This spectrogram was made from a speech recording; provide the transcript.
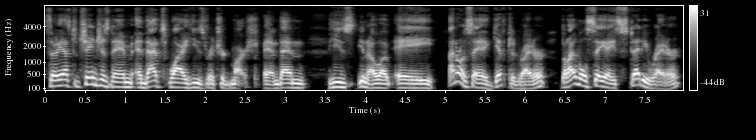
So he has to change his name. And that's why he's Richard Marsh. And then he's, you know, a, a I don't want to say a gifted writer, but I will say a steady writer.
